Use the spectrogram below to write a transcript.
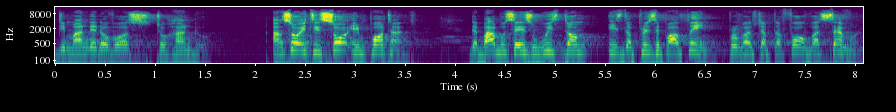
demanded of us to handle. And so it is so important. The Bible says wisdom is the principal thing. Proverbs chapter 4, verse 7.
